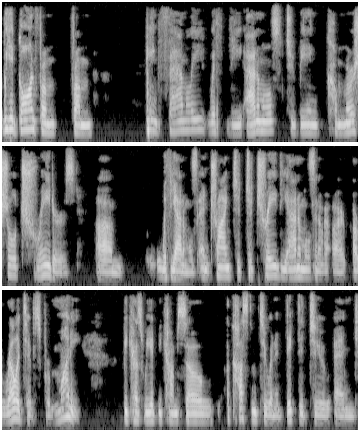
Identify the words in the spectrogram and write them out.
we had gone from, from being family with the animals to being commercial traders, um, with the animals and trying to, to trade the animals and our, our, our relatives for money because we had become so accustomed to and addicted to and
